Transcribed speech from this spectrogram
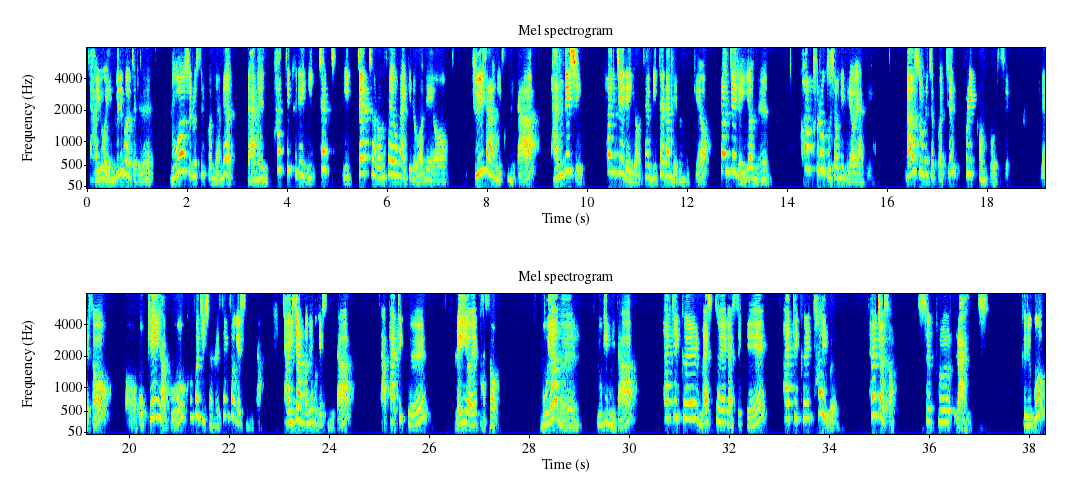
자, 요 앵그리버드를 무엇으로 쓸 거냐면 나는 particle의 입자, 입자처럼 사용하기를 원해요. 주의사항이 있습니다. 반드시 현재 layer, 제가 밑에다 내려놓을게요. 현재 layer는 comp로 구성이 되어야 돼요. 마우스 오른쪽 버튼 pre-compose. 그래서 어, OK 하고 composition을 생성했습니다. 자, 이제 한번 해보겠습니다. 자, particle layer에 가서 모양을 여기입니다. particle master에 갔을 때 particle type을 펼쳐서 sprite 그리고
